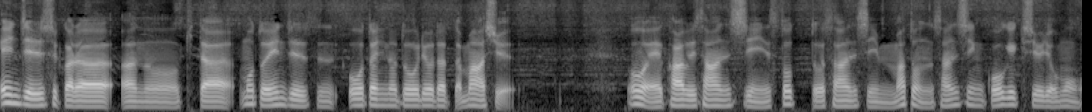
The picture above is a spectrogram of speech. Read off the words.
エンジェルスから、あの来た、元エンジェルス、大谷の同僚だったマーシュを、えー、空振り三振、ストット三振、マトン三振、攻撃終了、も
